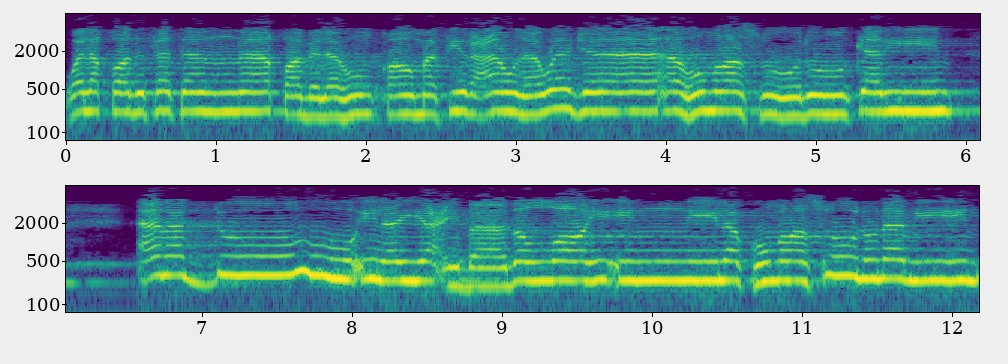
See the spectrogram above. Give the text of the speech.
ولقد فتنا قبلهم قوم فرعون وجاءهم رسول كريم. أمدوا إلي عباد الله إني لكم رسول أمين.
